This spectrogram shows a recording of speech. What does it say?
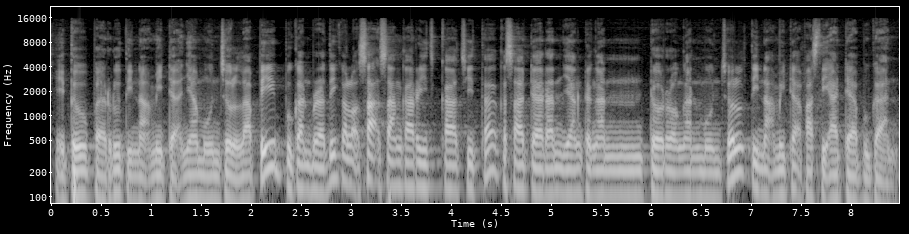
Itu baru tinak midaknya muncul. Tapi bukan berarti kalau sak sangkarika cita kesadaran yang dengan dorongan muncul tinak midak pasti ada bukan.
